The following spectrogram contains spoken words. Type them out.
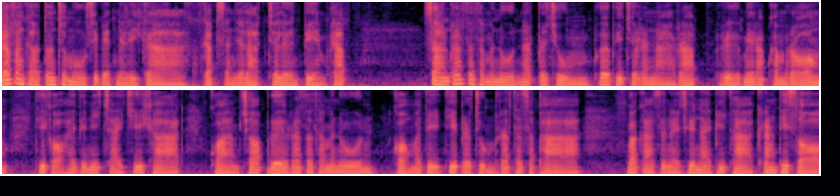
รับฟังข่าวต้นชั่วโมง 11 นาฬิกา กับสัญลักษณ์เจริญเปี่ยมครับ สารรัฐธรรมนูญนัดประชุมเพื่อพิจารณารับหรือไม่รับคำร้อง ที่ขอให้วินิจฉัยชี้ขาด ความชอบด้วยรัฐธรรมนูญ ของมติที่ประชุมรัฐสภา ว่าการเสนอชื่อนายพิธาครั้งที่สอง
